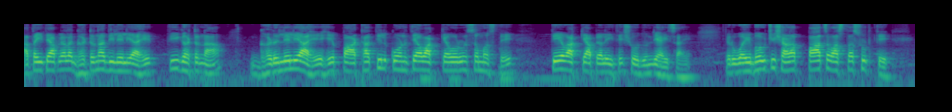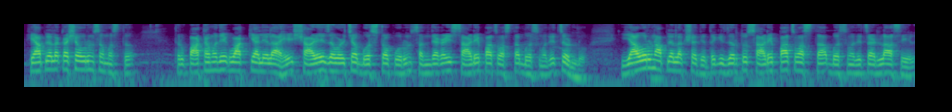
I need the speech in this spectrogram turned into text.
आता इथे आपल्याला घटना दिलेली आहे ती घटना घडलेली आहे हे पाठातील कोणत्या वाक्यावरून समजते ते वाक्य आपल्याला इथे शोधून लिहायचं आहे. तर वैभवची शाळा पाच वाजता सुटते हे आपल्याला कशावरून समजतं? तर पाठामध्ये एक वाक्य आलेलं आहे शाळेजवळच्या बस स्टॉपवरून संध्याकाळी साडेपाच वाजता बसमध्ये चढलो. यावरून आपल्या लक्षात येतं की जर तो साडेपाच वाजता बसमध्ये चढला असेल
